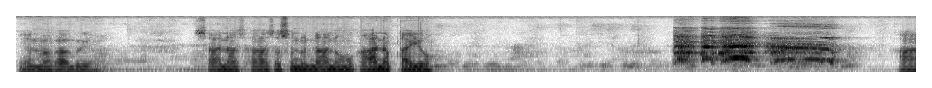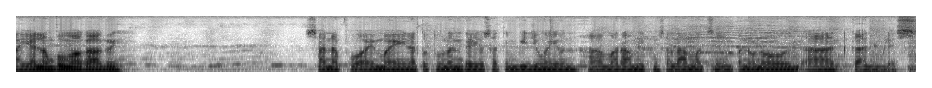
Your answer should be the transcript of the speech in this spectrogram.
yan mga kaagri oh. sana sa susunod na ano makahanap tayo. Ah yan lang po mga kaagri. Sana po ay may natutunan kayo sa ating video ngayon. Ah, marami pong salamat sa inyong panonood at God bless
